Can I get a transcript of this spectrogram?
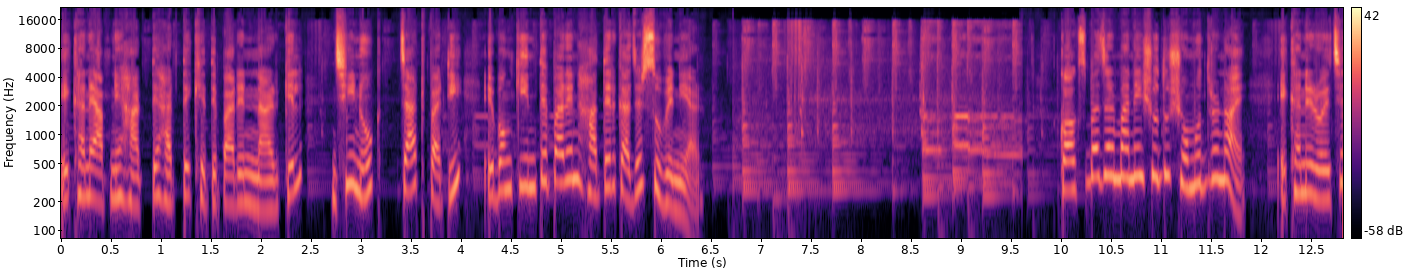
এখানে আপনি হাঁটতে হাঁটতে খেতে পারেন নারকেল, ঝিনুক, চাটপাটি এবং কিনতে পারেন হাতের কাজের সুভেনিয়ার কক্সবাজার মানেই শুধু সমুদ্র নয়, এখানে রয়েছে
